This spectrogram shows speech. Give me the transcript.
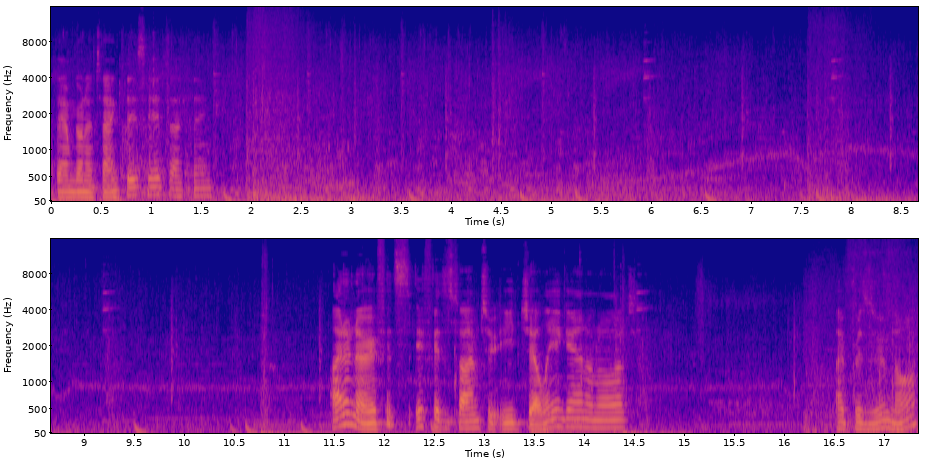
Okay, I'm gonna tank this hit, I think. I don't know if it's if it's time to eat jelly again or not. I presume not.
